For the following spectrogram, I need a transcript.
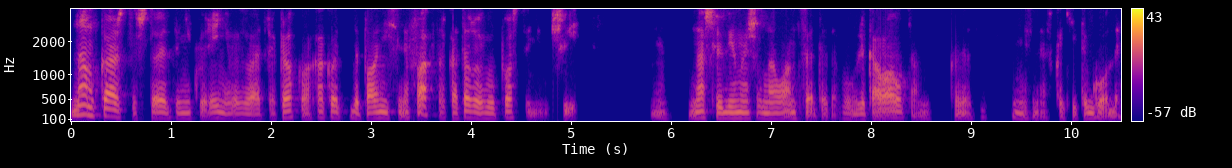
нам кажется, что это не курение вызывает рак легкого, а какой-то дополнительный фактор, который вы просто не учли. Наш любимый журнал Lancet это публиковал там не знаю, в какие-то годы.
